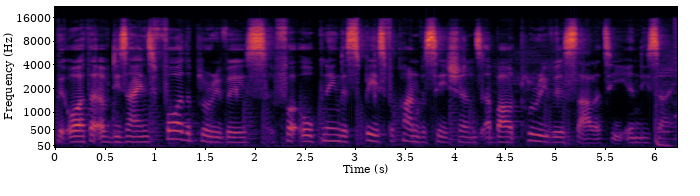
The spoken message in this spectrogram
the author of Designs for the Pluriverse, for opening the space for conversations about pluriversality in design.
